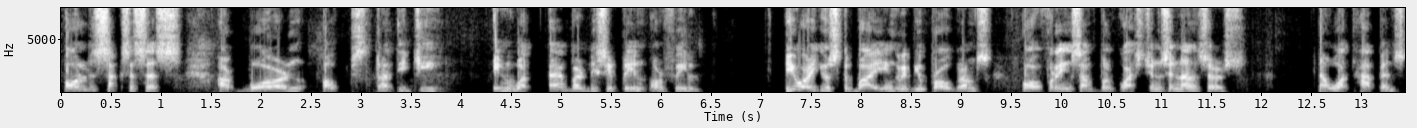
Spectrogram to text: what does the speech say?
All successes are born of strategy in whatever discipline or field. You are used to buying review programs, offering sample questions and answers. Now, what happens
